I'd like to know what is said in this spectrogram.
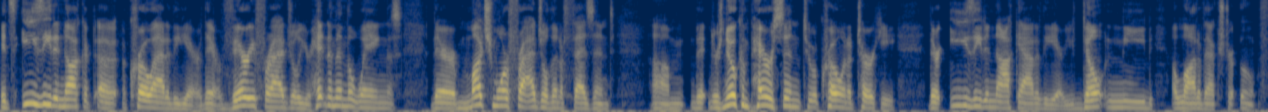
it's easy to knock a, a, crow out of the air. They are very fragile. You're hitting them in the wings. They're much more fragile than a pheasant. Um, there's no comparison to a crow and a turkey. They're easy to knock out of the air. You don't need a lot of extra oomph.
